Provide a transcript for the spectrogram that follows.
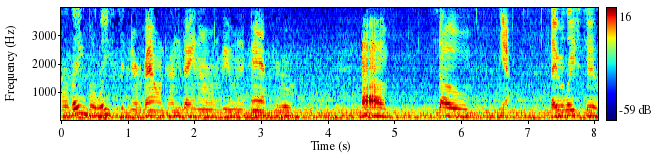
Uh, they released it in their Valentine's Day and I'm reviewing it after. Um so yeah. They released it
